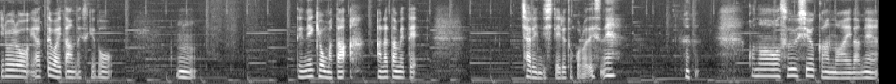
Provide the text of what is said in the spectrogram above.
いろいろやってはいたんですけどうん。でね今日また 改めてチャレンジしているところですね。この数週間の間ね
